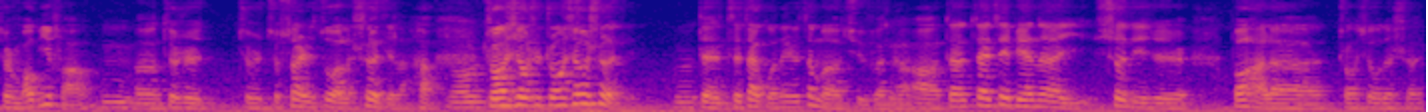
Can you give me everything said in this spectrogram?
就是毛坯房，嗯就是就是就算是做了设计了哈。装修是装修设计，嗯对，在在国内是这么区分的啊。在在这边呢，设计是包含了装修的设计。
